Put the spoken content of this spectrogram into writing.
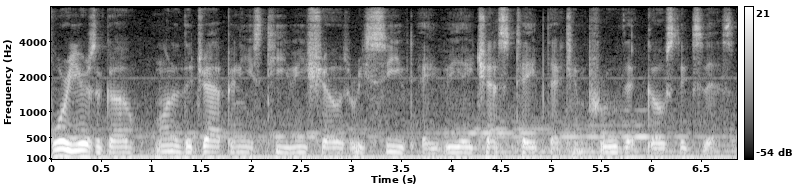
Four years ago, one of the Japanese TV shows received a VHS tape that can prove that ghosts exist.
